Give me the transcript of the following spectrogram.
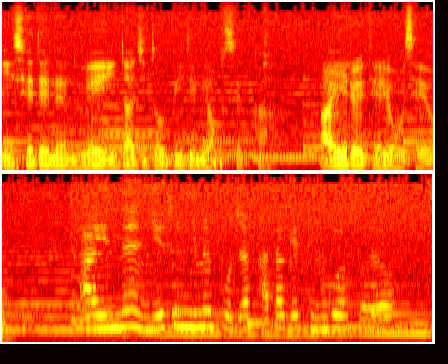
이 세대는 왜 이다지도 믿음이 없을까? 아이를 데려오세요. 아이는 예수님을 보자 바닥에 뒹굴었어요.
